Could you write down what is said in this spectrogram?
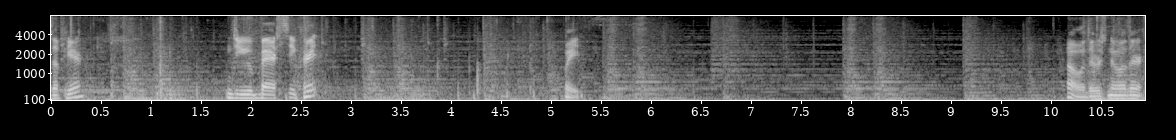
Is up here? Do you bear secret? Wait. Oh, there was no other.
